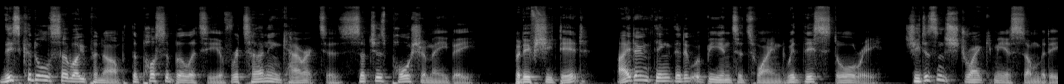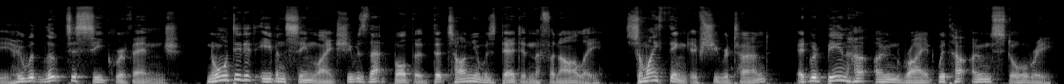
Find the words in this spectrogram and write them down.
This could also open up the possibility of returning characters, such as Portia maybe. But if she did, I don't think that it would be intertwined with this story. She doesn't strike me as somebody who would look to seek revenge, nor did it even seem like she was that bothered that Tanya was dead in the finale. So I think if she returned, it would be in her own right with her own story.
